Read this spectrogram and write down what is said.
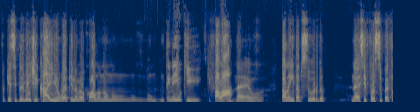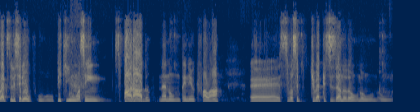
porque simplesmente caiu aqui no meu colo, não, não, não, não tem nem o que, que falar, né? É talento absurdo. Né? Se fosse Superflex, ele seria o, o pick 1, assim, disparado, né? Não, não tem nem o que falar. É, se você estiver precisando de um, de, um,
